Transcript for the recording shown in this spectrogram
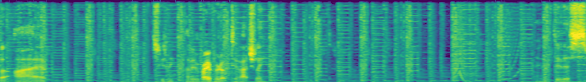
But I... Excuse me. I've been very productive actually. This.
